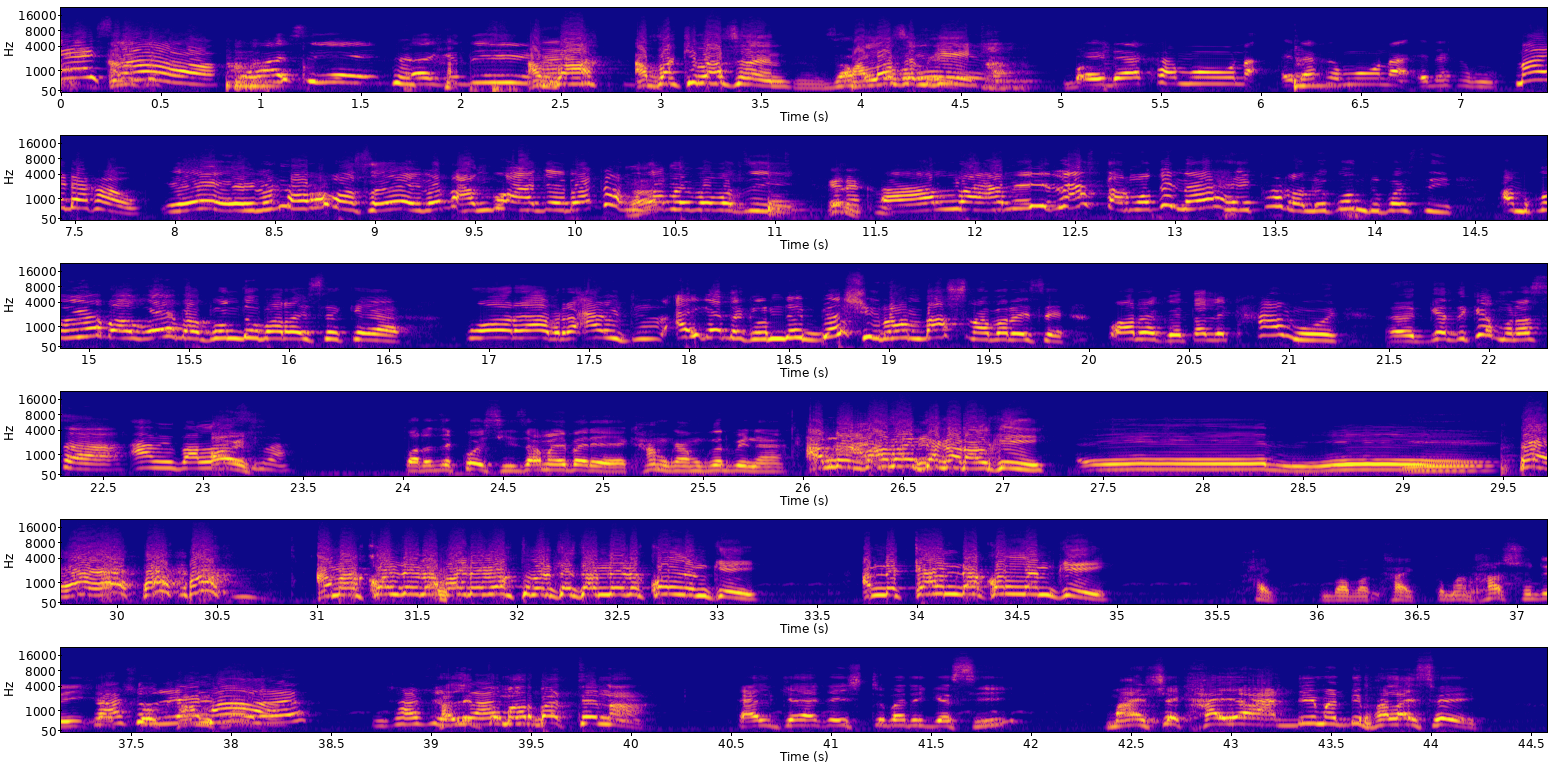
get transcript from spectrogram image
আব্বা আব্বা কি আছেন ভালো আছেন কি? এটা খামু না এটা খামু না এটা খামু। মা এটা খাও। এ এটা নরম আছে এটা আগে এটা খামু জামাই বাবাজি এটা খাও। আল্লাহ আমি রাস্তার মধ্যে না হে খড়ালে গন্ধ পাইছি। আমি কই এ বাবু এ বা গন্ধ বাড়াইছে কে? পরে আবার আইগা দেখলাম যে বেশি রম বাসনা বাড়াইছে পরে কই তাহলে খামু গেদি কেমন আছা? আমি ভালো আছি মা। তোরা যে কইছি জামাই বাড়ি খাম খাম করবি না। আপনি বাবাই টাকা ডাল কি? এ রে। আমার কলজেটা ফাইটে রক্ত বেরোচ্ছে আপনি এটা করলেন কি? আপনি কামটা করলেন কি? খাই বাবা খাই তোমার হাসুরি খালি তোমার। বাচ্চা না। কালকে এক ইস্টবাড়ি গেছি মাইসে খাইয়া আড্ডি মাড্ডি ফালাইছে।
